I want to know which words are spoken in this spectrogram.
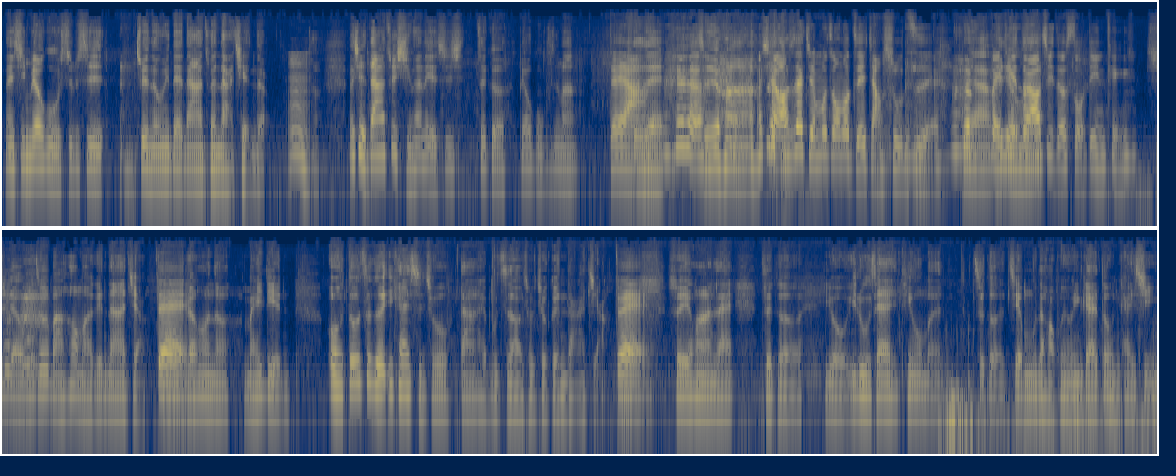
那新标股是不是最容易带大家赚大钱的？嗯，而且大家最喜欢的也是这个标股，不是吗？对啊，对不对？所以话，而且老师在节目中都直接讲数字，哎，对啊，每天都要记得锁定听。是啊，我们就会把号码跟大家讲，对，然后呢，买点。哦，都这个一开始就大家还不知道，就就跟大家讲。对，哦、所以的话来这个有一路在听我们这个节目的好朋友，应该都很开心。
